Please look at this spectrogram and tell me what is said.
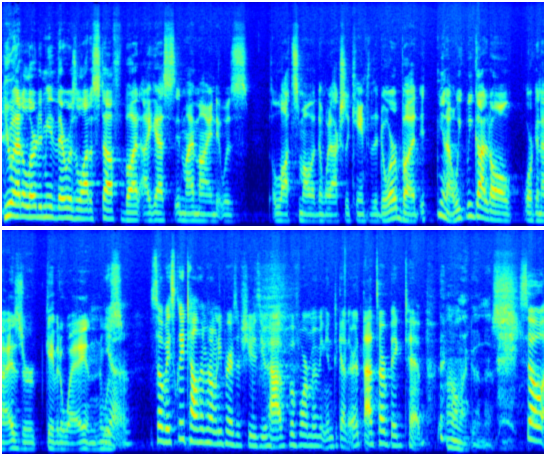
you had alerted me there was a lot of stuff, but I guess in my mind it was a lot smaller than what actually came to the door. But it, you know, we, we got it all organized or gave it away, and it was. yeah. So basically, tell him how many pairs of shoes you have before moving in together. That's our big tip. Oh my goodness. So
